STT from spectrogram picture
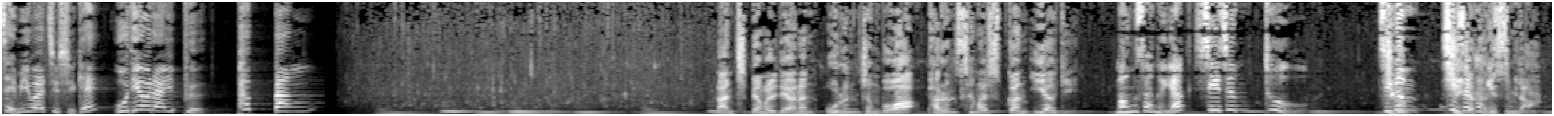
재미와 지식의 오디오 life 팟빵 난치병을 대하는 옳은 정보와 바른 생활 습관 이야기. 명상의학 시즌 2 지금, 지금 시작하겠습니다. 시작하겠습니다.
